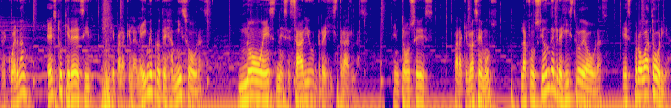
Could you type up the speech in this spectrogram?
¿Recuerdan? Esto quiere decir que para que la ley me proteja mis obras, no es necesario registrarlas. Entonces, ¿para qué lo hacemos? La función del registro de obras es probatoria,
